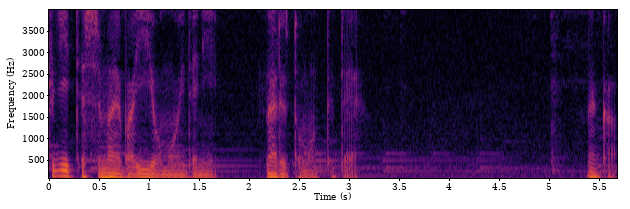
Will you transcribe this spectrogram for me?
過ぎてしまえばいい思い出になると思ってて。なんか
